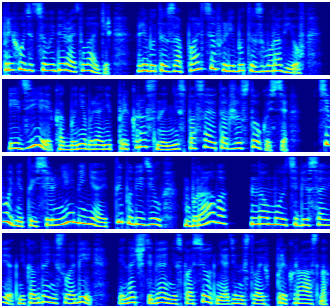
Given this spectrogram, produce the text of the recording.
Приходится выбирать лагерь. Либо ты за пальцев, либо ты за муравьев. Идеи, как бы ни были они прекрасны, не спасают от жестокости. Сегодня ты сильнее меня, и ты победил. Браво! Но мой тебе совет, никогда не слабей, иначе тебя не спасет ни один из твоих прекрасных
